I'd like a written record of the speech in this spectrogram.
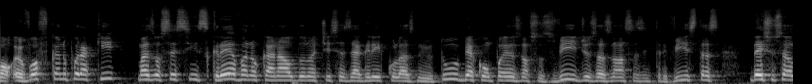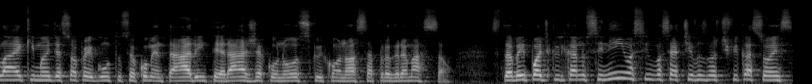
Bom, eu vou ficando por aqui, mas você se inscreva no canal do Notícias Agrícolas no YouTube, acompanhe os nossos vídeos, as nossas entrevistas, deixe o seu like, mande a sua pergunta, o seu comentário, interaja conosco e com a nossa programação. Você também pode clicar no sininho, assim você ativa as notificações,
